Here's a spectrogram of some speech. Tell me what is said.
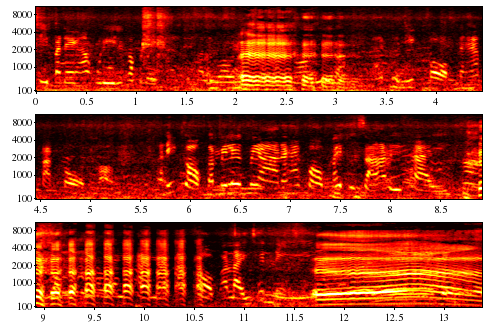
ซีปลาแดงอากุรีแล้วก็ปลาแดงเอออันตัวนี้กรอบนะฮะปลากรอบ อันนี้กรอบกันไม่เลิกไม่ลานะฮะกรอบไม่ปรึกษาหรือใครกรอบอะไรเช่นนี้ เออ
